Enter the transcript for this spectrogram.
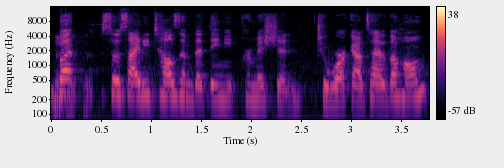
but society tells them that they need permission to work outside of the home.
